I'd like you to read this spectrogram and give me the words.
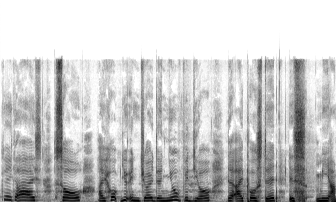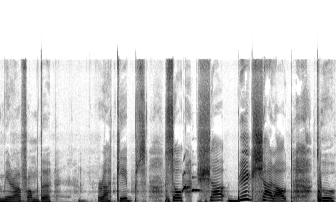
Okay guys, so I hope you enjoyed the new video that I posted. It's me Amira from the Rakibs. So shout big shout out to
